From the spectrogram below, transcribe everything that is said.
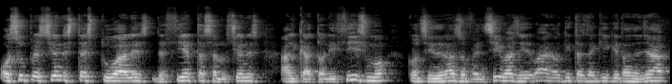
o supresiones textuales de ciertas alusiones al catolicismo consideradas ofensivas y, bueno, quitas de aquí, quitas de allá,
